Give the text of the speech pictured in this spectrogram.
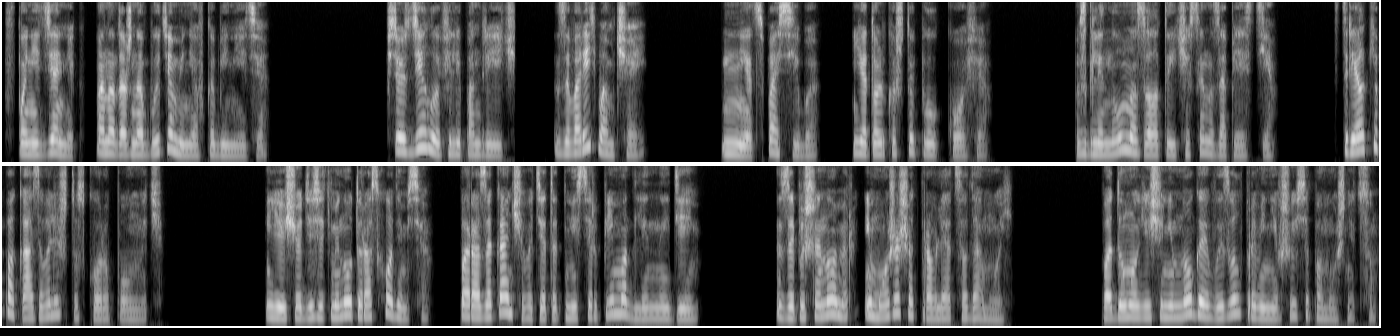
В понедельник она должна быть у меня в кабинете. Все сделаю, Филипп Андреевич. Заварить вам чай? Нет, спасибо. Я только что пил кофе. Взглянул на золотые часы на запястье. Стрелки показывали, что скоро полночь. Еще десять минут и расходимся. Пора заканчивать этот нестерпимо длинный день. Запиши номер и можешь отправляться домой. Подумал еще немного и вызвал провинившуюся помощницу.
